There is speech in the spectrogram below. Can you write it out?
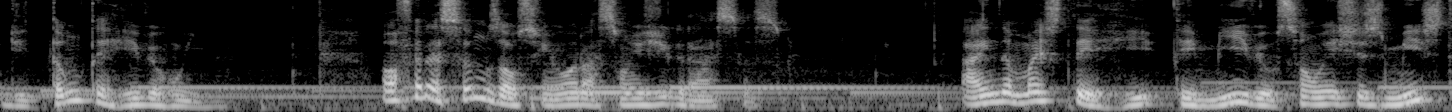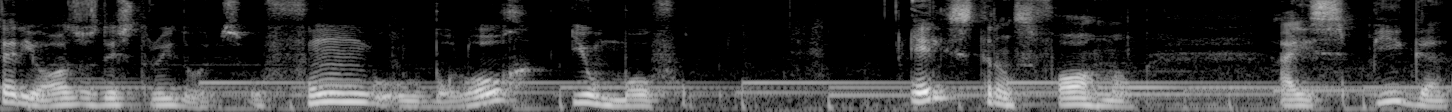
de tão terrível ruim. Ofereçamos ao Senhor ações de graças. Ainda mais temível são estes misteriosos destruidores, o fungo, o bolor e o mofo. Eles transformam a espiga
